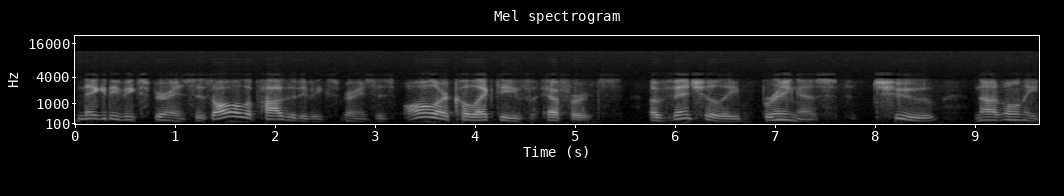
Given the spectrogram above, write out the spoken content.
negative experiences, all the positive experiences, all our collective efforts eventually bring us to not only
